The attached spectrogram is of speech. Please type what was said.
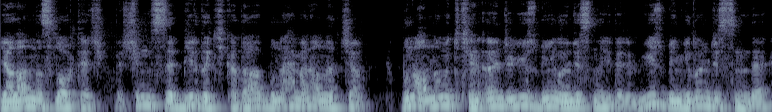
Yalan nasıl ortaya çıktı? Şimdi size bir dakikada bunu hemen anlatacağım. Bunu anlamak için önce 100 bin yıl öncesine gidelim. 100 bin yıl öncesinde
